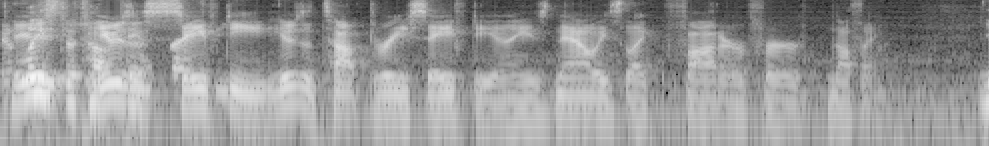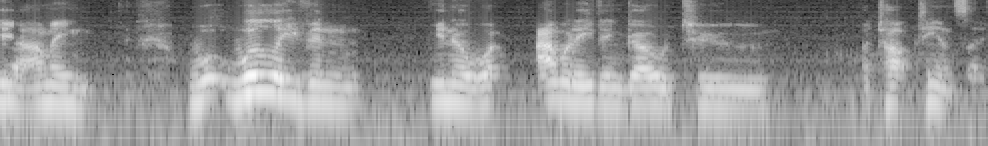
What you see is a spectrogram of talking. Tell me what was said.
at He, least a top he was 10 a safety. He was a top three safety, and he's now he's like fodder for nothing. Yeah, I mean, we'll even, you know what? I would even go to a top ten safety.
